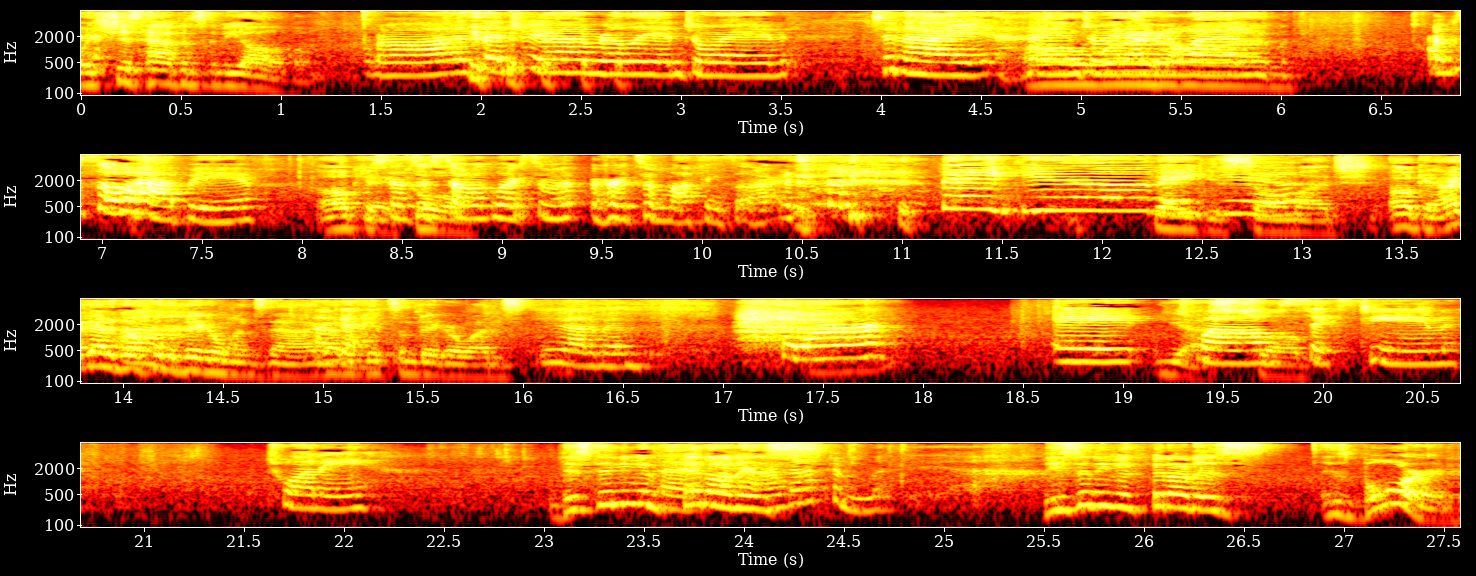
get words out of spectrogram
which just happens to be all of them. Aw, Essentria really enjoyed tonight. I All enjoyed right everyone. on. I'm so happy. Okay, She says cool. her stomach hurts from, hurts from laughing so hard. Thank you. Thank, you, so much. Okay, I gotta go for the bigger ones now. I gotta okay. get some bigger ones. You got babe. 4, 8, Yes, 12, 12. 16, 20. This didn't even fit on yeah, his. I'm gonna have to. mo- These didn't even fit on his his board.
